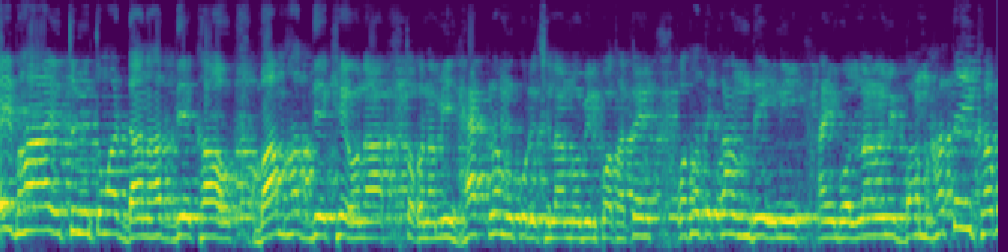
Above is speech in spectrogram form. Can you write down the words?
এই ভাই, তুমি তোমার ডান হাত দিয়ে খাও, বাম হাত দিয়ে খেও না। তখন আমি হ্যাকরাম করেছিলাম নবীর কথাতে কথাতে কান দেইনি। আমি বললাম, আমি বাম হাতেই খাব,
